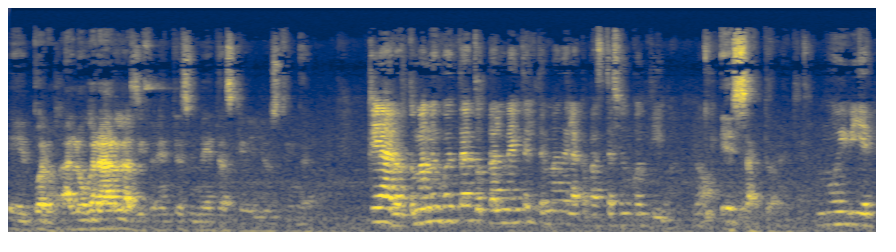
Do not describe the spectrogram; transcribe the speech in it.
eh, bueno, a lograr las diferentes metas que ellos tengan. Claro, tomando en cuenta totalmente el tema de la capacitación continua, ¿no? Exactamente. Muy bien.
